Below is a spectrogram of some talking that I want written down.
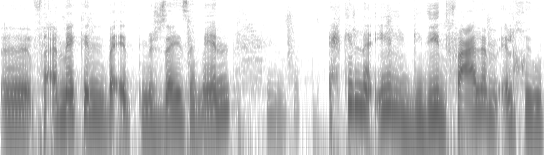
في أماكن بقت مش زي زمان. بالظبط. احكي لنا إيه الجديد في عالم الخيوط؟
